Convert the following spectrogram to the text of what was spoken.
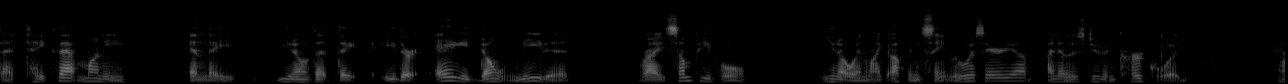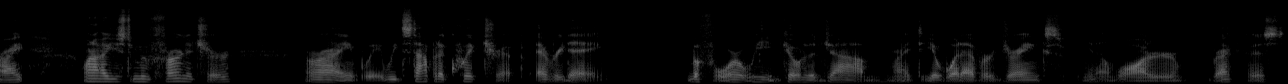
that take that money and they, you know, that they either A, don't need it, right? Some people, you know, in like up in St. Louis area, I know this dude in Kirkwood, right? When I used to move furniture, right, we'd stop at a QuikTrip every day before we'd go to the job, right, to get whatever drinks, you know, water, breakfast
